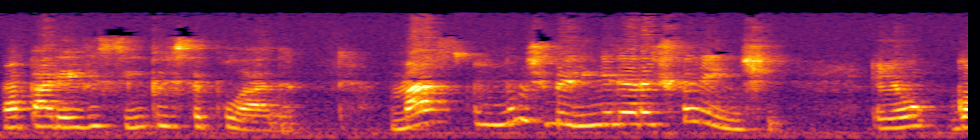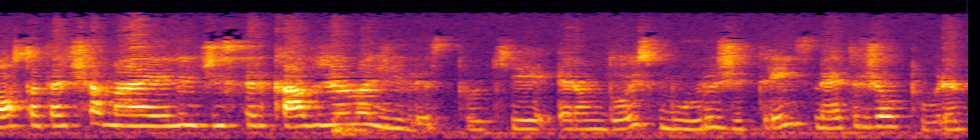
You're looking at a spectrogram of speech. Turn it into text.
uma parede simples de ser pulada. Mas o muro de Berlim ele era diferente. Eu gosto até de chamar ele de cercado de armadilhas, porque eram dois muros de 3 metros de altura,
